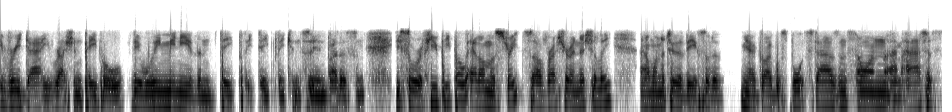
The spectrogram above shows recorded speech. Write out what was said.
every day Russian people, there will be many of them deeply, deeply concerned by this. And you saw a few people out on the streets of Russia initially, uh, one or two of their sort of you know global sports stars and so on, um, artists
